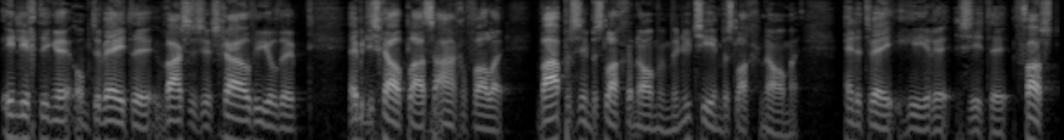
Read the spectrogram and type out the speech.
inlichtingen om te weten waar ze zich schuilhielden, hebben die schuilplaatsen aangevallen, wapens in beslag genomen, munitie in beslag genomen en de twee heren zitten vast.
